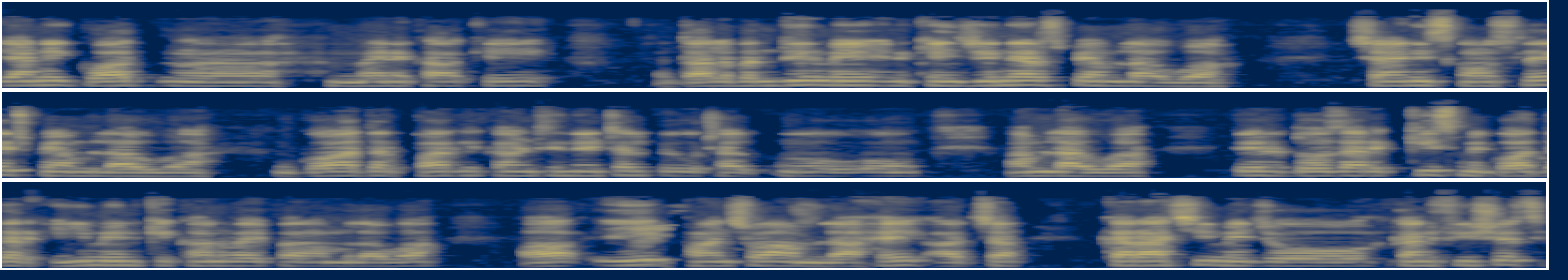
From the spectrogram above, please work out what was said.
यानी मैंने कहा कि तालबंदी में इनके इंजीनियर्स पे हमला हुआ चाइनीज़ कौंसलेट पे हमला हुआ ग्वादर पर्ल कॉन्टिनेंटल पे उठा हमला हुआ फिर 2021 में ग्वादर ही में इनकी कानवाई पर हमला हुआ। और एक पांचवा हमला है अच्छा कराची में जो कन्फ्यूशियस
